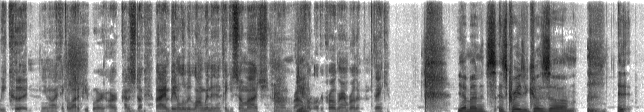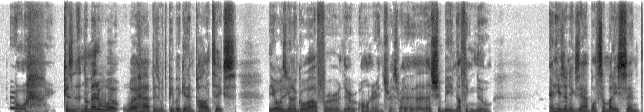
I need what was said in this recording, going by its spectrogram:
we could. You know, I think a lot of people are, are kind of stuck. But I am being a little bit long winded, and thank you so much, um, Ralph. I love your program, brother. Thank you. Yeah, man, it's it's crazy because um, it because no matter what what happens with people that get in politics, they're always going to go out for their own interests, right? That that should be nothing new. And here's an example. If somebody sent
